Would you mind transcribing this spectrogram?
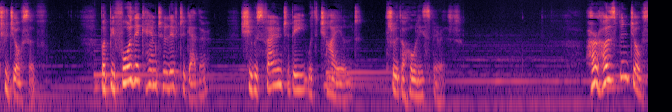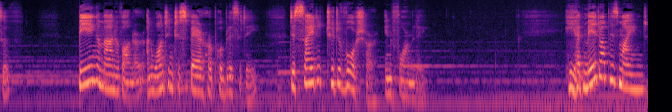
to Joseph, but before they came to live together, she was found to be with child through the Holy Spirit. Her husband Joseph, being a man of honour and wanting to spare her publicity, decided to divorce her informally. He had made up his mind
